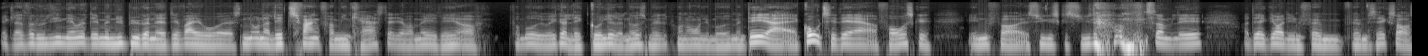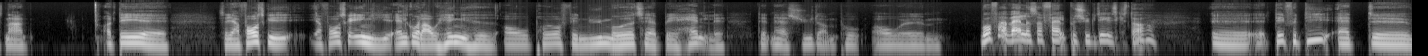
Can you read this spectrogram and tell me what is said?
Jeg er glad for, at du lige nævner det med nybyggerne. Det var jo øh, sådan under lidt tvang fra min kæreste, at jeg var med i det, og formåede jo ikke at lægge gulv eller noget som helst på en ordentlig måde. Men det, jeg er god til, det er at forske inden for psykiske sygdomme som læge. Og det har jeg gjort i en 5-6 år snart. Og det, øh, så jeg forsker, jeg forsker egentlig i alkoholafhængighed og prøver at finde nye måder til at behandle den her sygdom på. Og, øh, Hvorfor er valget så faldt på psykedeliske stoffer? Øh, det er fordi, at øh,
